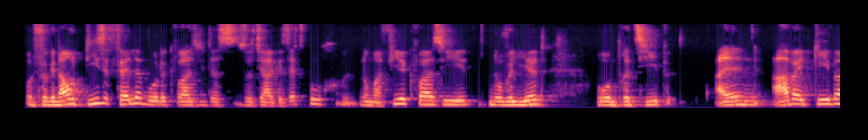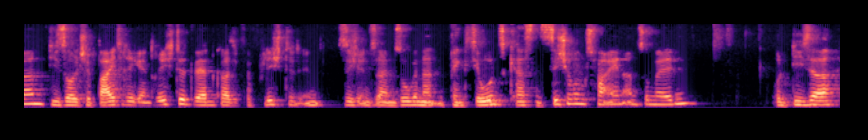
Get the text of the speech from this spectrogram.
Und für genau diese Fälle wurde quasi das Sozialgesetzbuch Nummer vier quasi novelliert, wo im Prinzip allen Arbeitgebern, die solche Beiträge entrichtet, werden quasi verpflichtet, in, sich in seinem sogenannten Pensionskassensicherungsverein anzumelden. Und dieser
